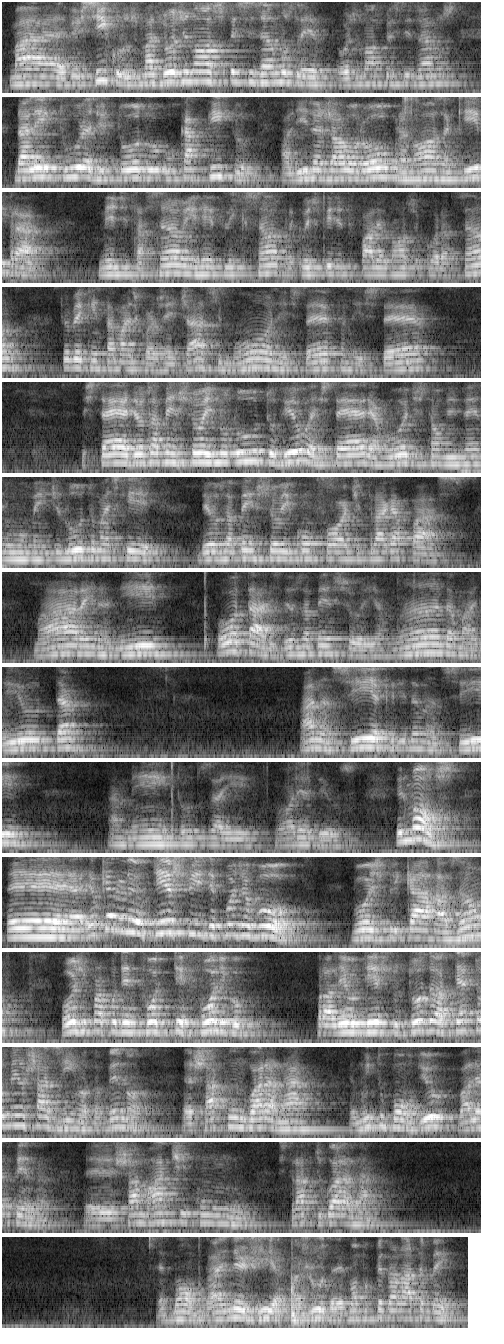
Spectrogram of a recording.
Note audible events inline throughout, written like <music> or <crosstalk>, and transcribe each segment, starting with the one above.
mas, versículos, mas hoje nós precisamos ler, hoje nós precisamos da leitura de todo o capítulo. A Lilian já orou para nós aqui, para meditação e reflexão, para que o Espírito fale ao nosso coração. Deixa eu ver quem está mais com a gente. Ah, Simone, Stephanie, Esther. Esther, Deus abençoe no luto, viu? A Esther e a Rode estão vivendo um momento de luto, mas que Deus abençoe, conforte, traga paz. Mara, Irani, ô Thales, Deus abençoe. Amanda, Marilda, a Nancy, a querida Nancy. Amém. Todos aí. Glória a Deus. Irmãos, é, eu quero ler o texto e depois eu vou, vou explicar a razão. Hoje, para poder ter fôlego para ler o texto todo, eu até tomei um chazinho, ó, tá vendo? É chá com guaraná. É muito bom, viu? Vale a pena. É chá mate com extrato de guaraná. É bom, dá energia, ajuda, é bom para pedalar também.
